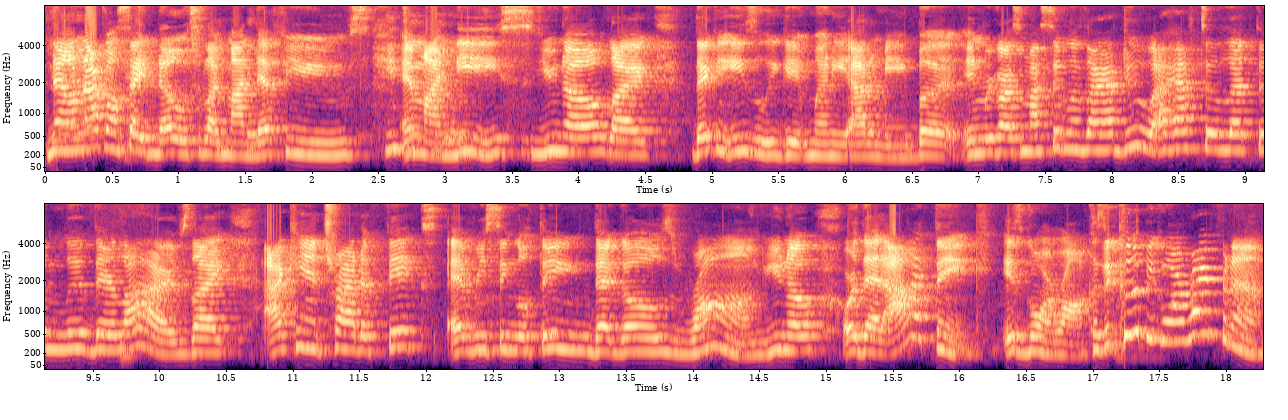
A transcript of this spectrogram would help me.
Now I'm not gonna say no to like my nephews and my niece. You know, like they can easily get money out of me. But in regards to my siblings, like I do, I have to let them live their lives. Like I can't try to fix every single thing that goes wrong, you know, or that I think is going wrong, because it could be going right for them.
